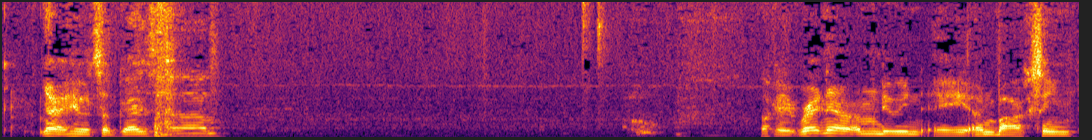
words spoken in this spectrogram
Alright, hey, what's up, guys? Um, okay, right now I'm doing a unboxing.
